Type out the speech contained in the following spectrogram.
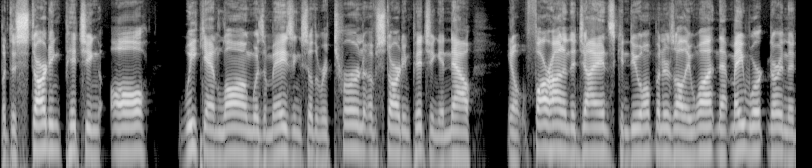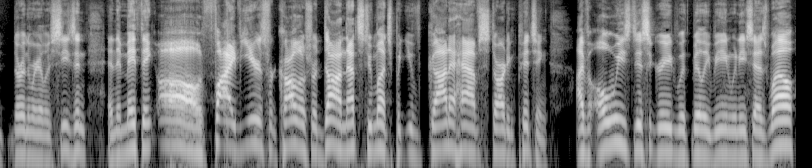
but the starting pitching all weekend long was amazing. So the return of starting pitching, and now, you know, Farhan and the Giants can do openers all they want, and that may work during the during the regular season. And they may think, oh, five years for Carlos Rodon, that's too much. But you've got to have starting pitching. I've always disagreed with Billy Beane when he says, well,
